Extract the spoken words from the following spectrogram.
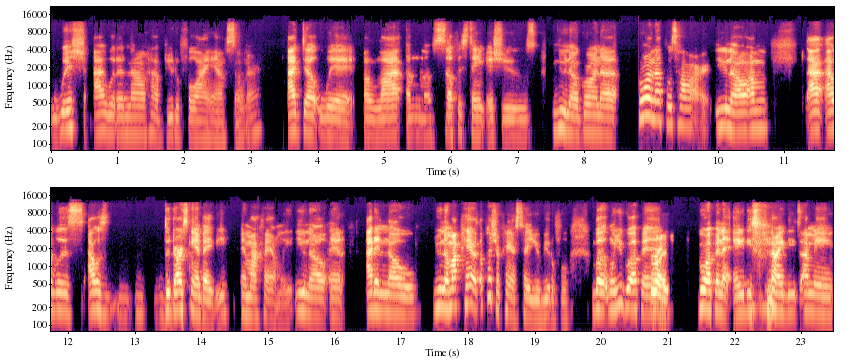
wish I would have known how beautiful I am sooner. I dealt with a lot of self-esteem issues. You know, growing up, growing up was hard. You know, I'm I, I was I was the dark skinned baby in my family, you know, and I didn't know, you know, my parents, of course your parents tell you you're beautiful, but when you grow up in right. grew up in the 80s, 90s, I mean,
